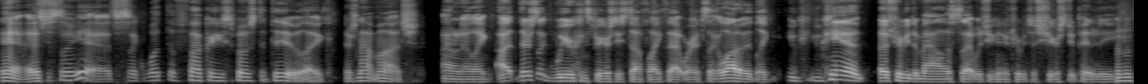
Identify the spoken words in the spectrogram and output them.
Yeah, it's just like yeah, it's just like what the fuck are you supposed to do? Like, there's not much. I don't know. Like, I, there's like weird conspiracy stuff like that where it's like a lot of it like you you can't attribute to malice that which you can attribute to sheer stupidity. Mhm.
